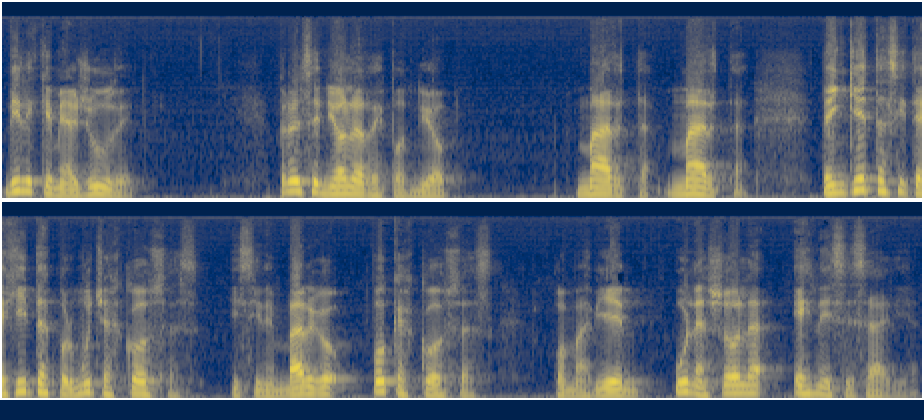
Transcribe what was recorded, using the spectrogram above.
Dile que me ayude. Pero el Señor le respondió, Marta, Marta, te inquietas y te agitas por muchas cosas, y sin embargo pocas cosas, o más bien una sola, es necesaria.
